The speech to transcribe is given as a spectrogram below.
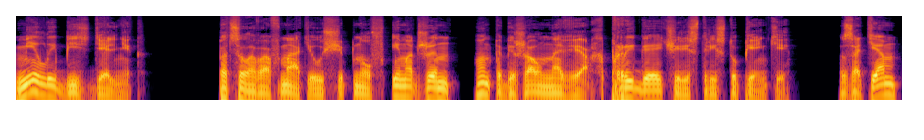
Милый бездельник. Поцеловав мать и ущипнув Имаджин, он побежал наверх, прыгая через три ступеньки. Затем,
